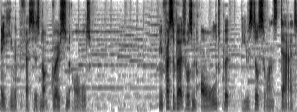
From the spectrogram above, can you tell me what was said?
making the professors not gross and old. I mean, Professor Birch wasn't old, but he was still someone's dad.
